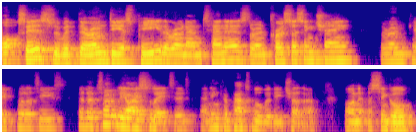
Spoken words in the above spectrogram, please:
boxes with their own DSP, their own antennas, their own processing chain, their own capabilities that are totally isolated and incompatible with each other on a single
